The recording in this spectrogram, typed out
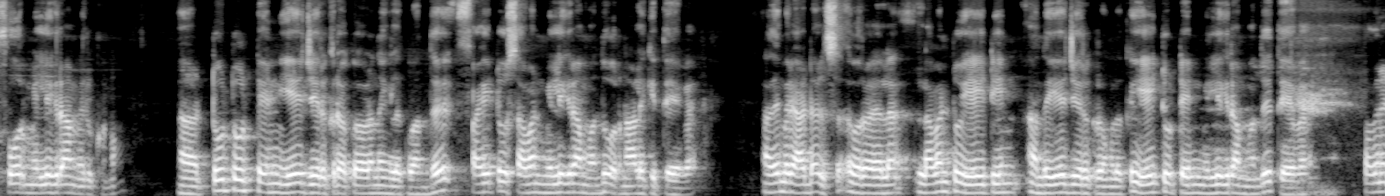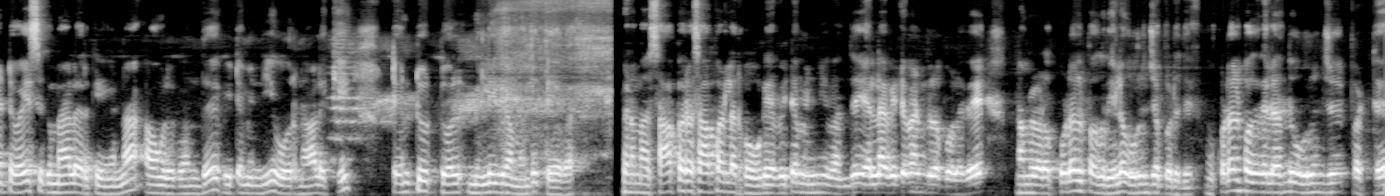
ஃபோர் மில்லிகிராம் இருக்கணும். டூ டு டென் ஏஜ் இருக்கிற குழந்தைங்களுக்கு வந்து ஃபைவ் டு செவன் மில்லிகிராம் வந்து ஒரு நாளைக்கு தேவை. அதேமாதிரி அடல்ட்ஸ் ஒரு லெவன் டு எயிட்டீன் அந்த ஏஜ் இருக்கிறவங்களுக்கு எயிட் டு டென் மில்லிகிராம் வந்து தேவை. பதினெட்டு வயசுக்கு மேலே இருக்கீங்கன்னா அவங்களுக்கு வந்து விட்டமின் இ e ஒரு நாளைக்கு டென் டு டுவெல் மில்லிகிராம் வந்து தேவை. இப்போ நம்ம சாப்பிட்ற சாப்பாட்டில் இருக்கக்கூடிய விட்டமின் இ e வந்து எல்லா விட்டமின்களை போலவே நம்மளோட குடல் பகுதியில் உறிஞ்சப்படுது. குடல் பகுதியிலேருந்து உறிஞ்சப்பட்டு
